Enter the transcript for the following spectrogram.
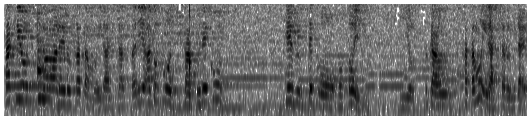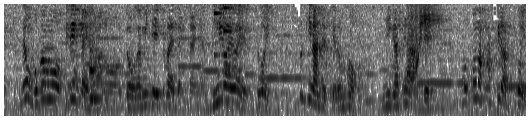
竹を使われる方もいらっしゃったりあとこう自作でこう削ってこう細い木を使う方もいらっしゃるみたいです。でも僕はもう前回のあの動画見ていただいたみたいな DIY すごい好きなんですけども苦手なんでもうこの箸がすごい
